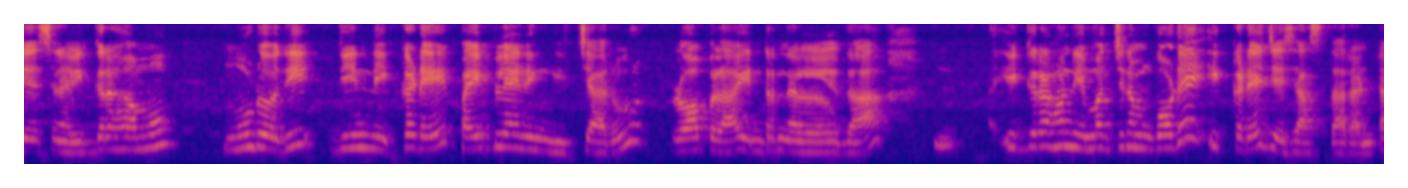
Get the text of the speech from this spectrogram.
చేసిన విగ్రహము మూడోది దీన్ని ఇక్కడే పైప్ లైనింగ్ ఇచ్చారు లోపల ఇంటర్నల్గా. విగ్రహం నిమజ్జనం కూడా ఇక్కడే చేసేస్తారంట.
